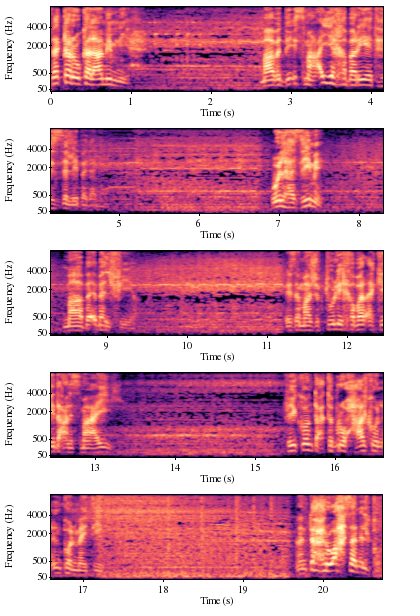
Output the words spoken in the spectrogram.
تذكروا كلامي منيح. ما بدي اسمع أي خبريه تهز لي بدني. والهزيمة ما بقبل فيها. إذا ما جبتوا لي خبر أكيد عن إسماعيل. فيكن تعتبروا حالكم انكم ميتين. انتحروا أحسن الكم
